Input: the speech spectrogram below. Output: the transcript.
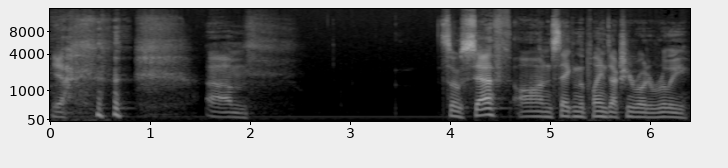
Yeah. um, so Seth on Staking the Plains actually wrote a really,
